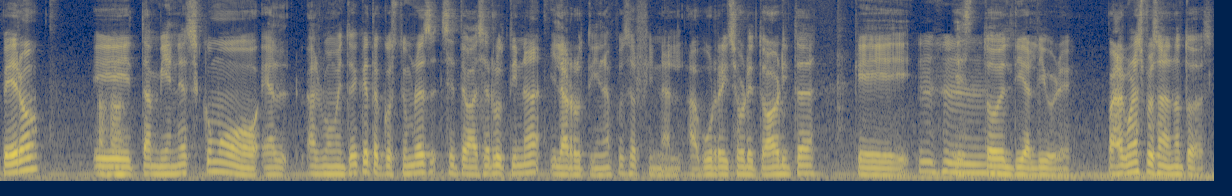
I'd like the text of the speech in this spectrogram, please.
pero eh, también es como al, al momento de que te acostumbras se te va a hacer rutina y la rutina pues al final aburre y sobre todo ahorita que es todo el día libre para algunas personas no todas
